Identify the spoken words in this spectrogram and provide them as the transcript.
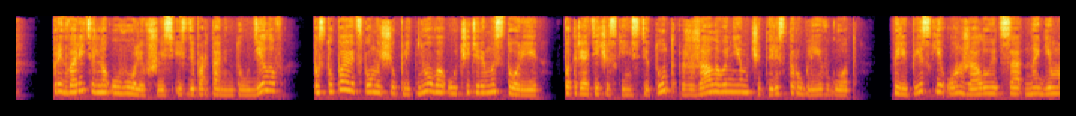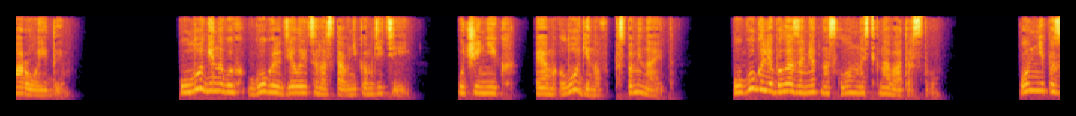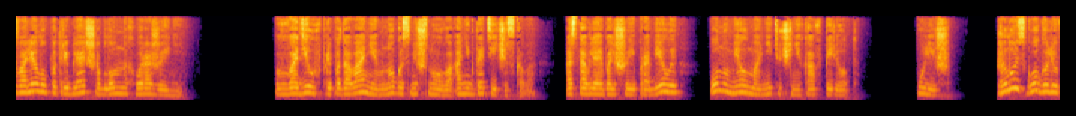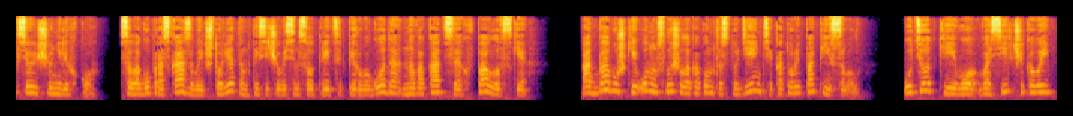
предварительно уволившись из департамента уделов, поступает с помощью Плетнева учителем истории в Патриотический институт с жалованием 400 рублей в год. В переписке он жалуется на геморроиды. У Логиновых Гоголь делается наставником детей. Ученик М. Логинов вспоминает. У Гоголя была заметна склонность к новаторству. Он не позволял употреблять шаблонных выражений. Вводил в преподавание много смешного, анекдотического. Оставляя большие пробелы, он умел манить ученика вперед. Улиш. Жилось Гоголю все еще нелегко. Сологуб рассказывает, что летом 1831 года на вакациях в Павловске от бабушки он услышал о каком-то студенте, который пописывал. У тетки его Васильчиковой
